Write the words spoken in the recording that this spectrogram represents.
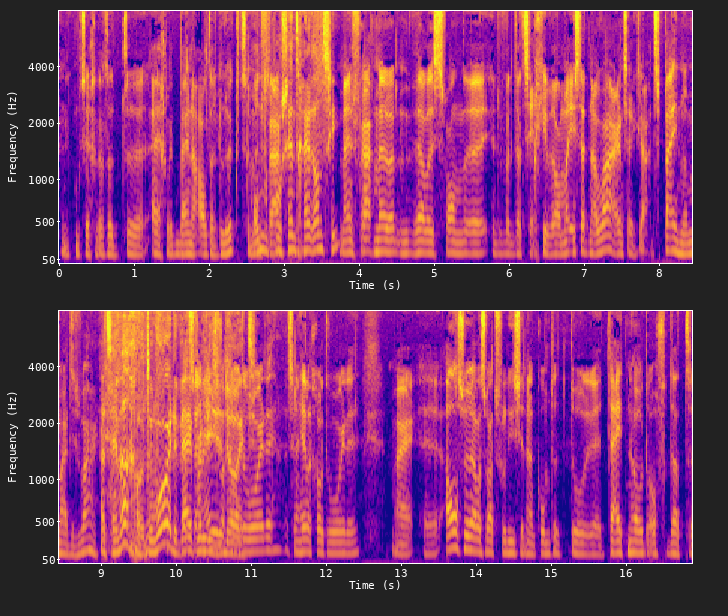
En ik moet zeggen dat het uh, eigenlijk bijna altijd lukt. 100% vraagt, garantie? Mijn vraag me wel eens van, uh, dat zeg je wel, maar is dat nou waar? En dan zeg ik, ja, het spijt me, maar het is waar. Dat zijn wel grote woorden, wij verliezen nooit. Grote woorden, dat zijn hele grote woorden. Maar uh, als we wel eens wat verliezen, dan komt het door tijdnood... of dat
